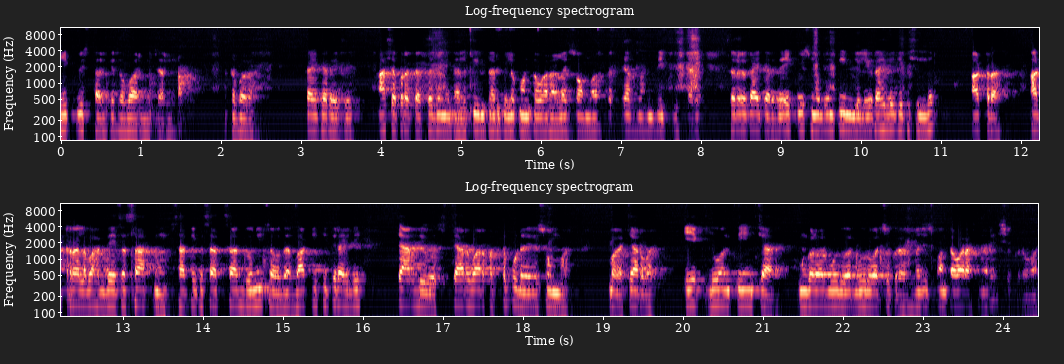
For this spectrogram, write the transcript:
एकवीस तारखेचा वार विचारले. आता बघा काय करायचं अशा प्रकारचं गणित आलं तीन तारखेला कोणता वार आलाय? सोमवार. तर त्याच महिन्यात एकवीस तारीख. सर काय करायचं? एकवीस मधून तीन गेले राहिले किती शिल्लक? अठरा. अठराला भाग द्यायचा सात नाही. सात एक सात सात दोन्ही चौदा. बाकी किती राहिले? चार दिवस. चार वार फक्त पुढे राहिले सोमवार. बघा चार वार. एक दोन तीन चार. मंगळवार बुधवार गुरुवार शुक्रवार म्हणजेच कोणता वार असणार आहे? शुक्रवार.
